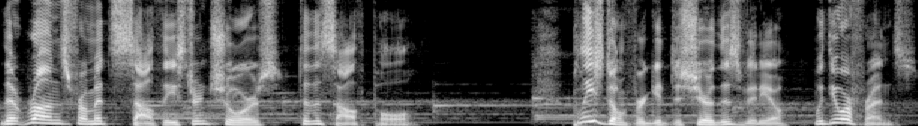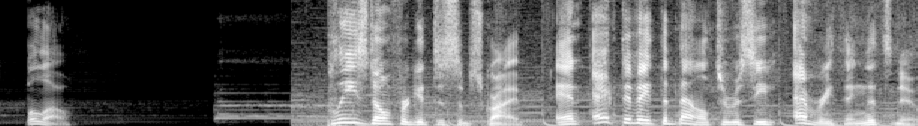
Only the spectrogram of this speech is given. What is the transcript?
that runs from its southeastern shores to the South Pole. Please don't forget to share this video with your friends below. Please don't forget to subscribe and activate the bell to receive everything that's new.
